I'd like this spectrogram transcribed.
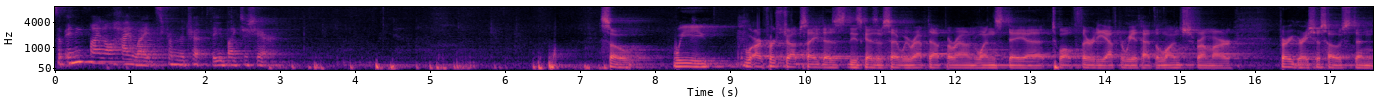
So, any final highlights from the trip that you'd like to share? So we, our first job site, as these guys have said, we wrapped up around Wednesday at 12:30 after we had had the lunch from our very gracious host and,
